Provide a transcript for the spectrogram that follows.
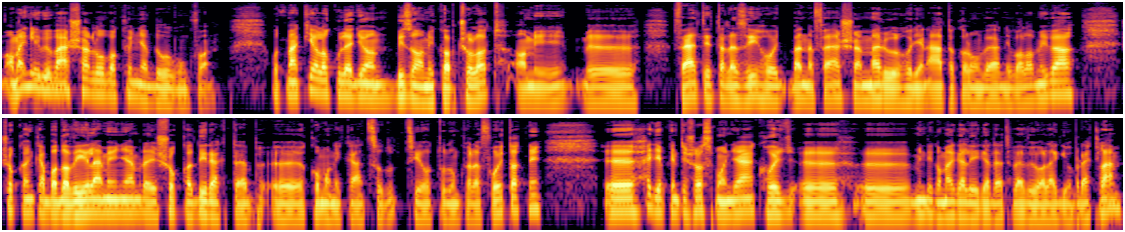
A meglévő vásárlóval könnyebb dolgunk van. Ott már kialakul egy olyan bizalmi kapcsolat, ami feltételezi, hogy benne fel sem merül, hogy én át akarom verni valamivel. Sokkal inkább ad a véleményemre, és sokkal direktebb kommunikációt tudunk vele folytatni. Egyébként is azt mondják, hogy mindig a megelégedett vevő a legjobb reklám.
